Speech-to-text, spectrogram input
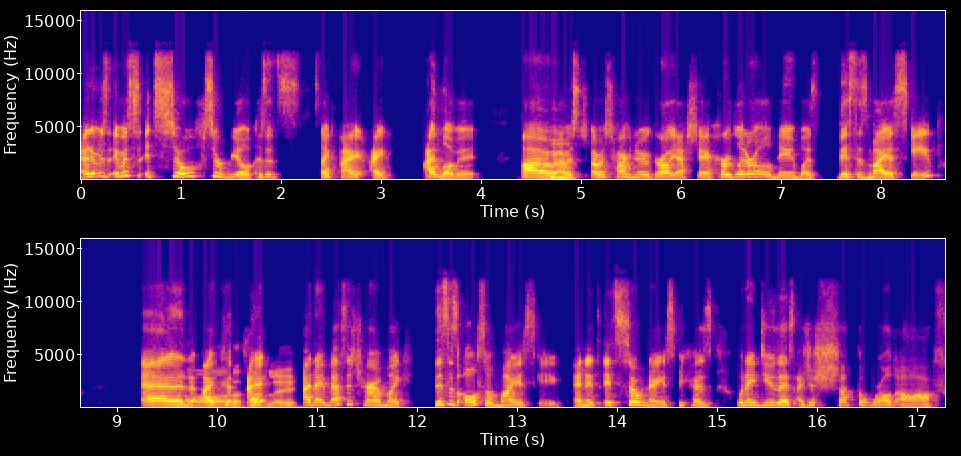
And it was it was it's so surreal because it's like I I I love it. Um, I Mm. was I was talking to a girl yesterday. Her literal name was "This is my escape," and I Oh, could I, and I messaged her. I'm like, this is also my escape, and it's it's so nice because when I do this, I just shut the world off,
